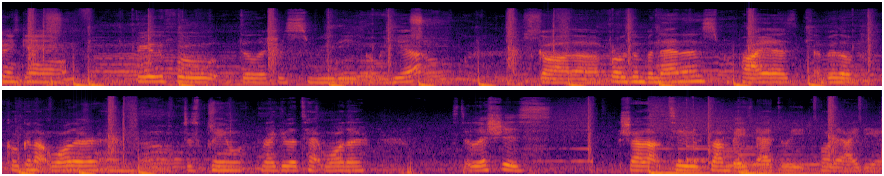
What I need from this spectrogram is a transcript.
Drinking beautiful, delicious smoothie over here. It's got uh, frozen bananas, papaya, a bit of coconut water, and just plain regular tap water. It's delicious. Shout out to Plant Based Athlete for the idea.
